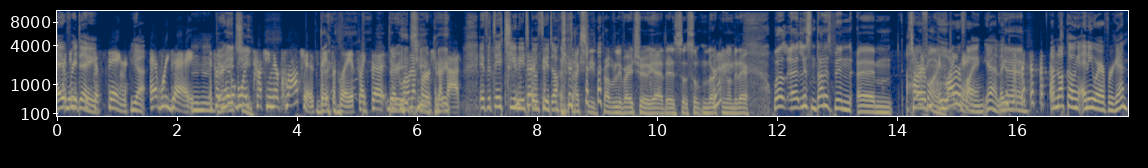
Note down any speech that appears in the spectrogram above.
I mean, Every it's just a thing. Yeah. Mm-hmm. Every day. It's like They're little boys touching their crotches, basically. it's like the, the grown up version okay? of that. If it's itchy, you need to go see a doctor. It's actually probably very true. Yeah, there's so- something lurking under there. Well, uh, listen, that has been um, Horri- terrifying. horrifying. Yeah, like Yeah. I'm not going anywhere ever again.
